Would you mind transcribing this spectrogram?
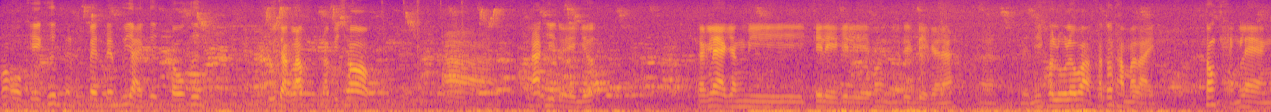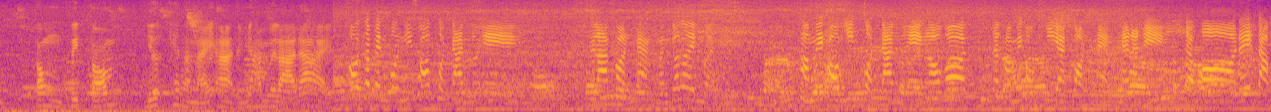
ก็โอเคขึ้นเป็นเป็นเป็นผู้ใหญ่ขึ้นโตขึ้น รู้จักรับรับผิดชอบอ่าหน้าที่ตัวเองเยอะ แรกๆยังมีเกเรเกเรบ้างเด็กๆอะนะอ่าเดี๋ยวนี้เขารู้แล้วว่าเขาต้องทำอะไร ต้องแข็งแรงต้องฟิตซ้อมเยอะแค่ไหนอ่าถึงจะทำเวลาได้ เขาจะเป็นคนที่ชอบกดดันตัวเอง เวลาก่อนแข่งมันก็เลยเหมือนทำให้เขายิ่งกดดันตัวเองแล้วก็จะทำให้เขาเครียดก่อนแข่งแค่นั้นเอง แต่พอได้จับ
